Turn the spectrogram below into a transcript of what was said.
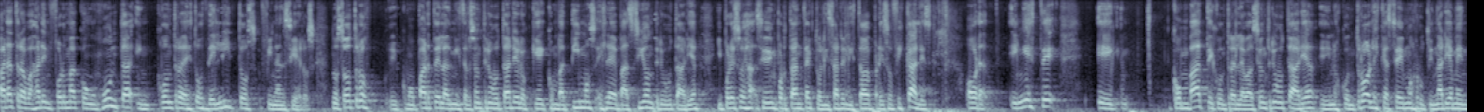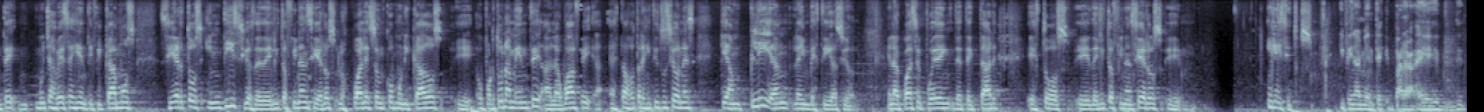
para trabajar en forma conjunta en contra de estos delitos financieros. Nosotros, eh, como parte de la Administración Tributaria, lo que combatimos es la evasión tributaria y por eso ha sido importante actualizar el listado de paraísos fiscales. Ahora, en este... Eh, combate contra la evasión tributaria, en los controles que hacemos rutinariamente, muchas veces identificamos ciertos indicios de delitos financieros, los cuales son comunicados eh, oportunamente a la UAFE, a estas otras instituciones que amplían la investigación, en la cual se pueden detectar estos eh, delitos financieros. Eh, ilícitos. Y finalmente, para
